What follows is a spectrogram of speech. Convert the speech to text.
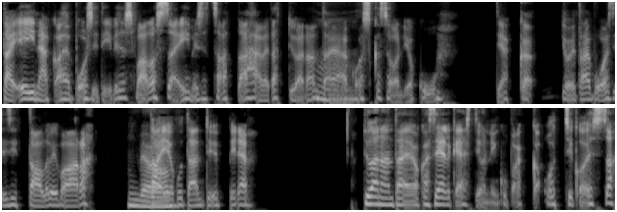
tai ei näe kauhean positiivisessa valossa ja ihmiset saattaa hävetä työnantajaa, Mm. koska se on joku, tiedätkö, joitain vuosia sitten talvivaara Joo. tai joku tämän tyyppinen työnantaja, joka selkeästi on niin kuin vaikka otsikoissa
